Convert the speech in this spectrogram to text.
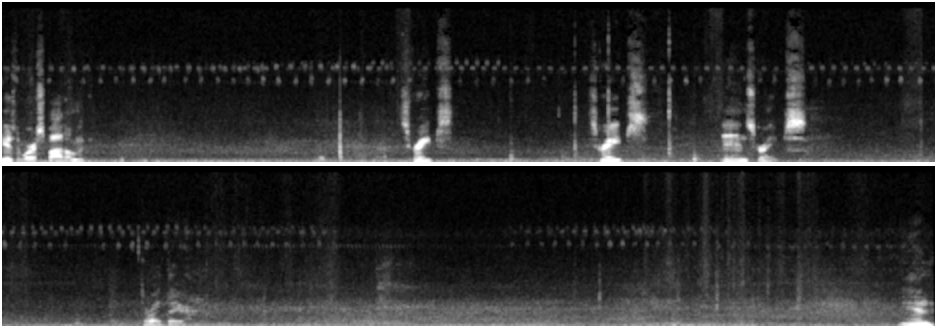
Here's the worst spot on it. Scrapes. Scrapes. And scrapes. To right there. And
